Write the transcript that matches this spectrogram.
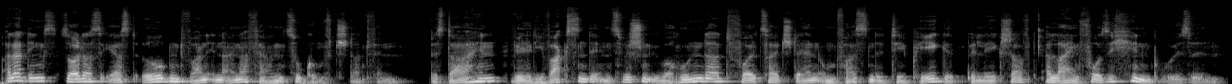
Allerdings soll das erst irgendwann in einer fernen Zukunft stattfinden. Bis dahin will die wachsende, inzwischen über 100 Vollzeitstellen umfassende TP-Belegschaft allein vor sich hin bröseln.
